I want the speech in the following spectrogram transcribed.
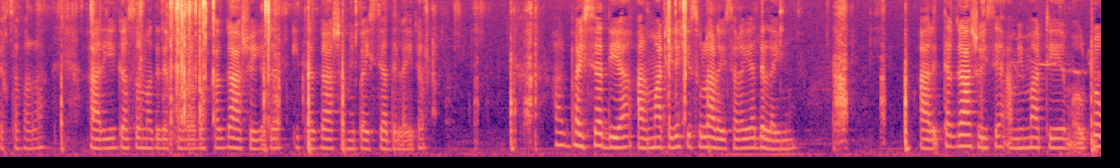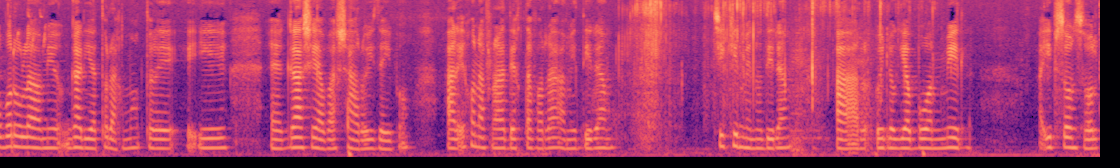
দেখতে পারা আর এই গাছের মধ্যে দেখতে পারা বাক্কা গাছ হয়ে গেছে। ইটা গাছ আমি বাইসা দিলাইলাম আর বাইসা দিয়া আর মাটিরে কিছু লড়াই ছাড়াইয়া দিলাইমু। আর এটা গাছ হয়েছে আমি মাটি টবরগুলো আমি গাড়িয়া তো রাখব তোরে এই গাছে আবার সার হয়ে যাইব। আর এখন আপনারা দেখতে পারা আমি দিলাম চিকেন মেনু দিলাম আর ওই লগিয়া বন মিল, ইপসন সল্ট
